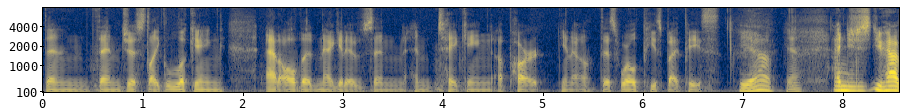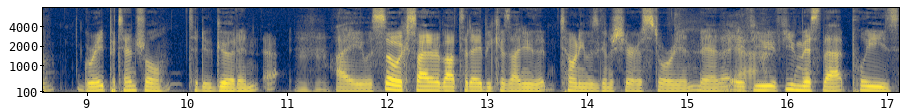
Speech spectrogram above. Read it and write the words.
than than just like looking at all the negatives and and taking apart you know this world piece by piece. Yeah. Yeah. And you just you have great potential to do good and uh, Mm-hmm. I was so excited about today because I knew that Tony was going to share his story and man if you if you missed that please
